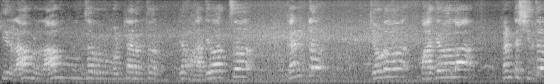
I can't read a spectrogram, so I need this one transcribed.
की राम राम जर म्हटल्यानंतर या महादेवाचं कंठ जेवढं महादेवाला कंठ शीतळ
